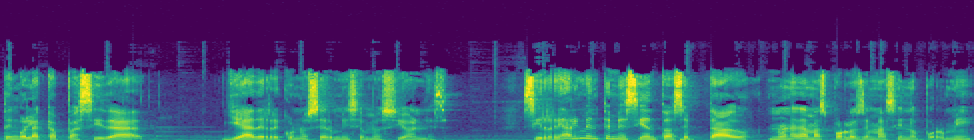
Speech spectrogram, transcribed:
tengo la capacidad ya de reconocer mis emociones. Si realmente me siento aceptado, no nada más por los demás, sino por mí.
